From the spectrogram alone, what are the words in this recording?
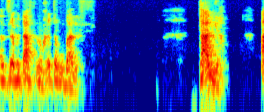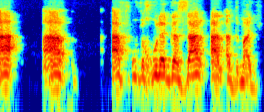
על זה בדף מ"ח עמוד א', טניה, אף הוא וכולי גזר על אדמי.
